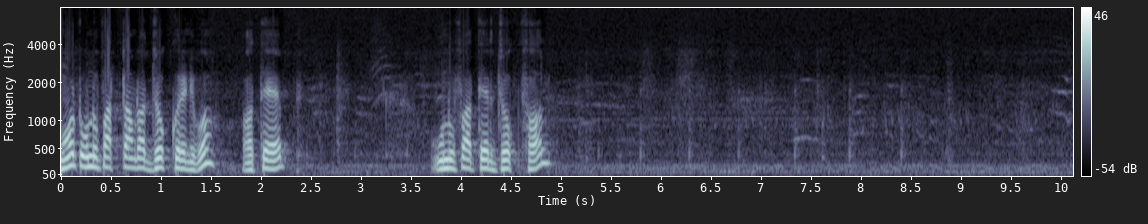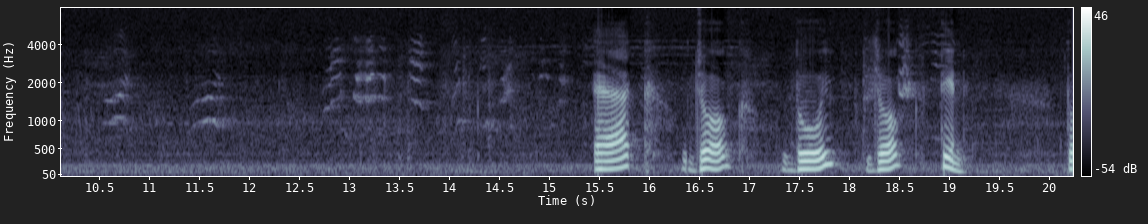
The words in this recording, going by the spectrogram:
মোট অনুপাতটা আমরা যোগ করে নিব, অতএব অনুপাতের যোগফল এক যোগ দুই যোগ তিন। তো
